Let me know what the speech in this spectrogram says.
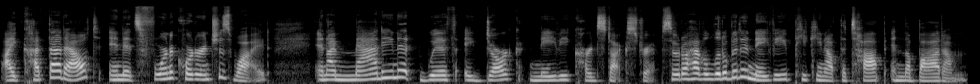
I cut that out and it's four and a quarter inches wide and I'm matting it with a dark navy cardstock strip. So it'll have a little bit of navy peeking out the top and the bottom.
